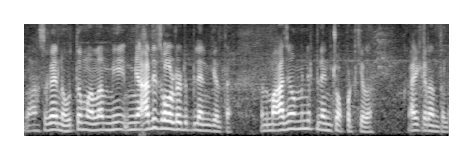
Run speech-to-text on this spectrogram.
असं काही नव्हतं मला मी मी आधीच ऑलरेडी प्लॅन केला होता पण माझ्या मम्मीने प्लॅन चॉपट केला. काय करा त्याला?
